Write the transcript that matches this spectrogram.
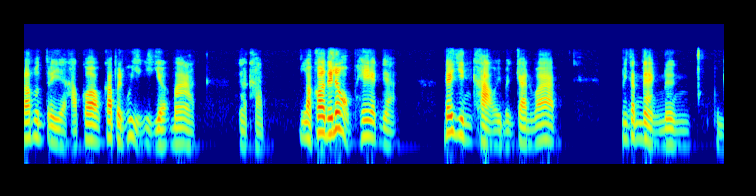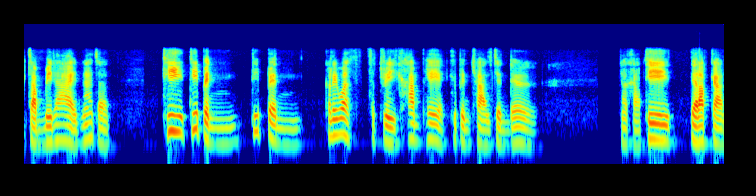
รัฐมนตรีอะครับ ก็ก็เป็นผู้หญิงอีกเยอะมากนะครับ แล้วก็ในเรื่องของเพศเนี่ย ได้ยินข่าวอีกเหมือนกันว่า มีตำแหน่งหนึ่งผมจำไม่ได้ น่าจะที่ที่เป็นที่เป็น เขาเรียกว่าสตรีข้ามเพศคือเป็น transgender นะครับที่ได้รับการ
